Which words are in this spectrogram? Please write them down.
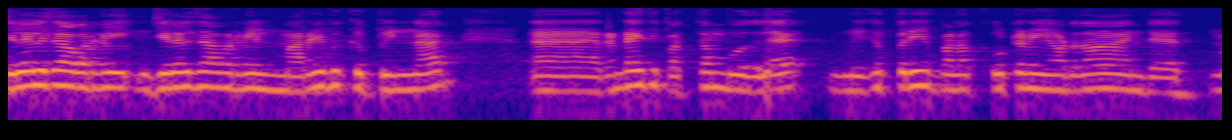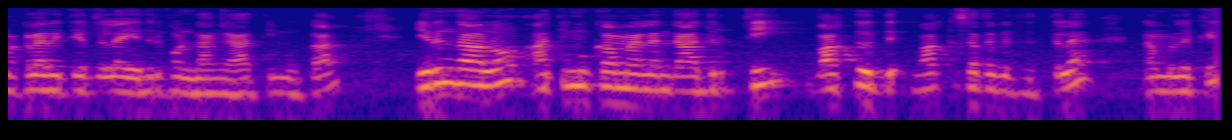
ஜெயலலிதா அவர்கள் ஜெயலலிதா அவர்களின் மறைவுக்கு பின்னர் ரெண்டாயிரத்தி பத்தொம்போதில் மிகப்பெரிய பல கூட்டணியோடு தான் இந்த மக்களவைத் தேர்தலை எதிர்கொண்டாங்க அதிமுக. இருந்தாலும் அதிமுக மேலே இந்த அதிருப்தி வாக்கு வாக்கு சதவீதத்தில் நம்மளுக்கு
